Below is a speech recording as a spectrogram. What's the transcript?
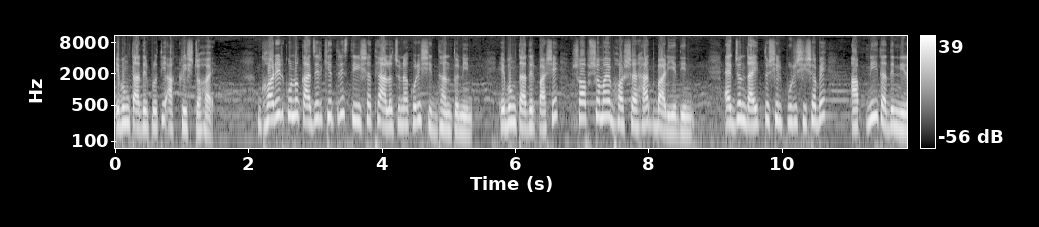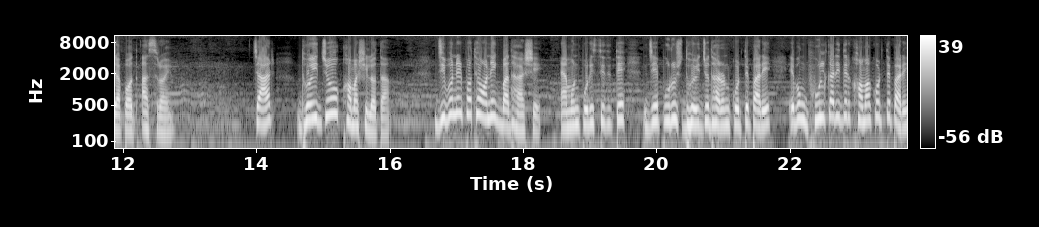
এবং তাদের প্রতি আকৃষ্ট হয়। ঘরের কোনো কাজের ক্ষেত্রে স্ত্রীর সাথে আলোচনা করে সিদ্ধান্ত নিন এবং তাদের পাশে সবসময় ভরসার হাত বাড়িয়ে দিন। একজন দায়িত্বশীল পুরুষ হিসাবে আপনিই তাদের নিরাপদ আশ্রয়। চার, ধৈর্য ক্ষমাশীলতা। জীবনের পথে অনেক বাধা আসে। এমন পরিস্থিতিতে যে পুরুষ ধৈর্য ধারণ করতে পারে এবং ভুলকারীদের ক্ষমা করতে পারে,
